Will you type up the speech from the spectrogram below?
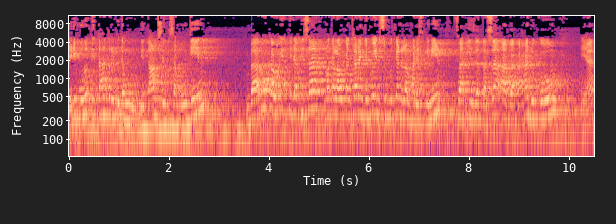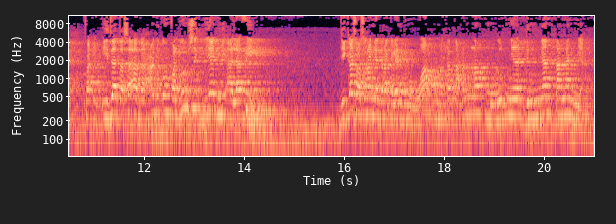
Jadi mulut ditahan terlebih dahulu, ditahan sebisa mungkin. Baru kalau itu tidak bisa, maka lakukan cara yang kedua yang disebutkan dalam hadis ini, fa iza tasa'aba ahadukum ya, fa iza tasa'aba ahadukum falyumsik biyadihi alafi. Jika salah seorang di antara kalian itu menguap, maka tahanlah mulutnya dengan tangannya.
